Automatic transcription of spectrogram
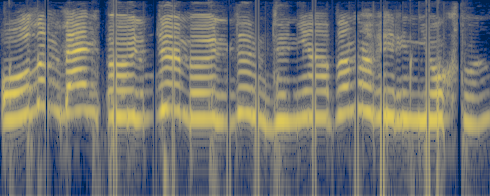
Oğlum ben öldüm öldüm. Dünyadan haberin yok mu?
